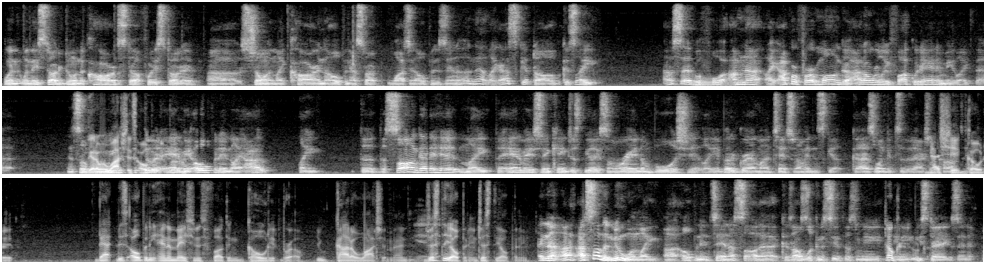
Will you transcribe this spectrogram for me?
when when they started doing the Kara stuff where they started uh showing like Kara in the open I started watching the openings and other than that like I skipped all because like I said before I'm not like I prefer manga I don't really fuck with anime like that and so You gotta watch this do opening, an bro. anime opening like I like the the song got a hit and like the animation can't just be like some random bullshit. Like it better grab my attention. I'm hitting skip. Cause I just want to get to the actual That content. shit goaded. That this opening animation is fucking goaded, bro. You gotta watch it, man. Yeah. Just the opening, just the opening. And uh, I, I saw the new one, like uh, opening ten. I saw that because I was looking to see if there's any, Okay, any okay. Easter eggs in it.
